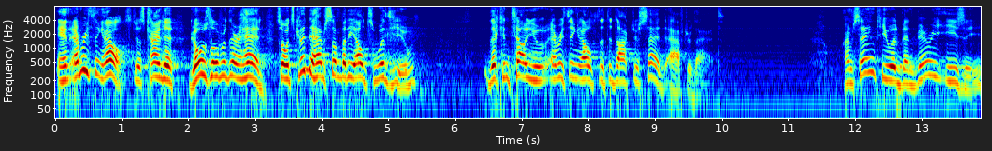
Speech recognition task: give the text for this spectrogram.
And everything else just kind of goes over their head. So it's good to have somebody else with you that can tell you everything else that the doctor said after that. I'm saying to you, it had been very easy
